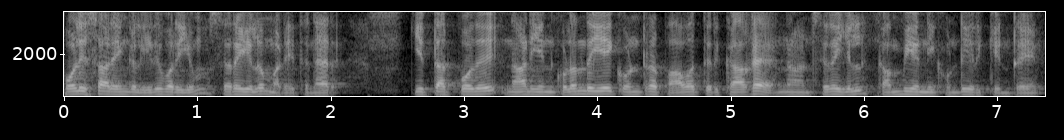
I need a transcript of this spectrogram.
போலீசார் எங்கள் இருவரையும் சிறையிலும் அடைத்தனர். இத்தற்போது நான் என் குழந்தையை கொன்ற பாவத்திற்காக நான் சிறையில் கம்பி எண்ணி கொண்டு இருக்கின்றேன்.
